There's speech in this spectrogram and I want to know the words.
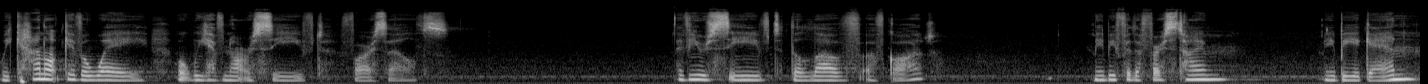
We cannot give away what we have not received for ourselves. Have you received the love of God? Maybe for the first time, maybe again.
